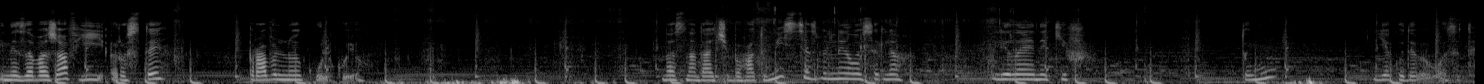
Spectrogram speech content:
і не заважав їй рости правильною кулькою. У нас на дачі багато місця звільнилося для лілейників, тому є куди вивозити.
